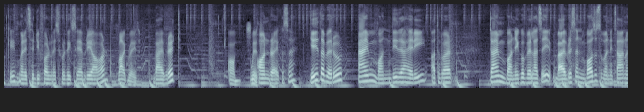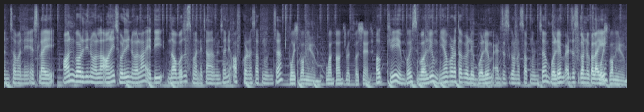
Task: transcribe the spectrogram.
ओके मैले चाहिँ डिफल्ट नै छोडिदिएको छु एभ्री आवर. भाइब्रेट. अन रहेको छ यदि तपाईँहरू टाइम भनिदिँदाखेरि अथवा टाइम भनेको बेला चाहिँ भाइब्रेसन बजोस् भन्ने चाहनुहुन्छ भने यसलाई अन गरिदिनु होला अनै छोडिदिनु होला यदि नबजोस् भन्ने चाहनुहुन्छ भने अफ गर्न सक्नुहुन्छ Voice volume. 100%. Okay voice volume यहाँबाट तपाईँले भोल्युम एडजस्ट गर्न सक्नुहुन्छ भोल्युम एडजस्ट गर्नुको लागि Voice volume.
